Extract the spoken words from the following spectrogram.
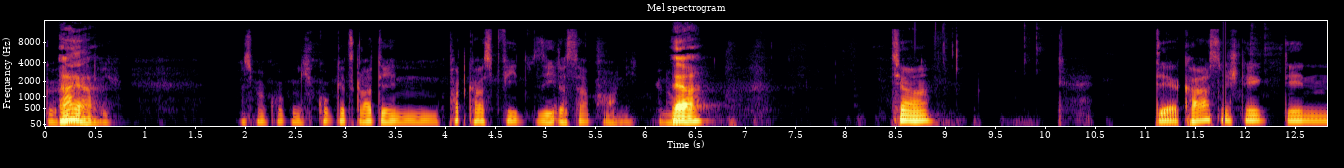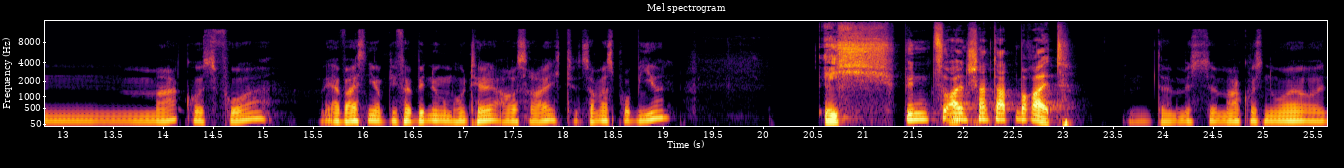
gehört. Ah, ja. Ich muss mal gucken. Ich gucke jetzt gerade den Podcast-Feed, sehe das da aber auch nicht. Genau. Ja. Tja. Der Carsten schlägt den Markus vor. Er weiß nicht, ob die Verbindung im Hotel ausreicht. Sollen wir es probieren? Ich bin zu allen Schandtaten bereit. Da müsste Markus nur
